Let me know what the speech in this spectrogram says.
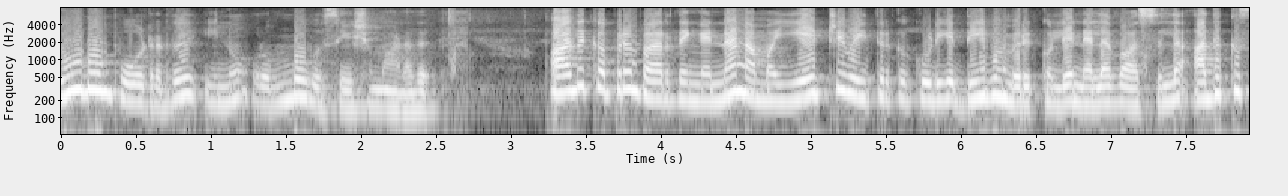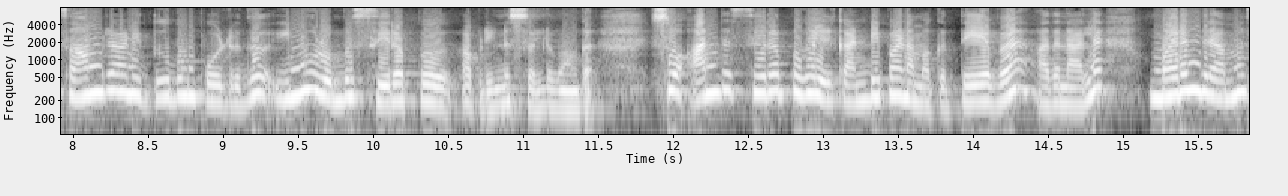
தூபம் போடுறது இன்னும் ரொம்ப விசேஷமானது. அதுக்கப்புறம் பார்த்தீங்கன்னா நம்ம ஏற்றி வைத்திருக்கக்கூடிய தீபம் இருக்கும் இல்லையா நிலவாசல்ல? அதுக்கு சாம்பிராணி தூபம் போடுறது இன்னும் ரொம்ப சிறப்பு அப்படின்னு சொல்லுவாங்க. ஸோ அந்த சிறப்புகள் கண்டிப்பாக நமக்கு தேவை. அதனால மறந்துடாம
